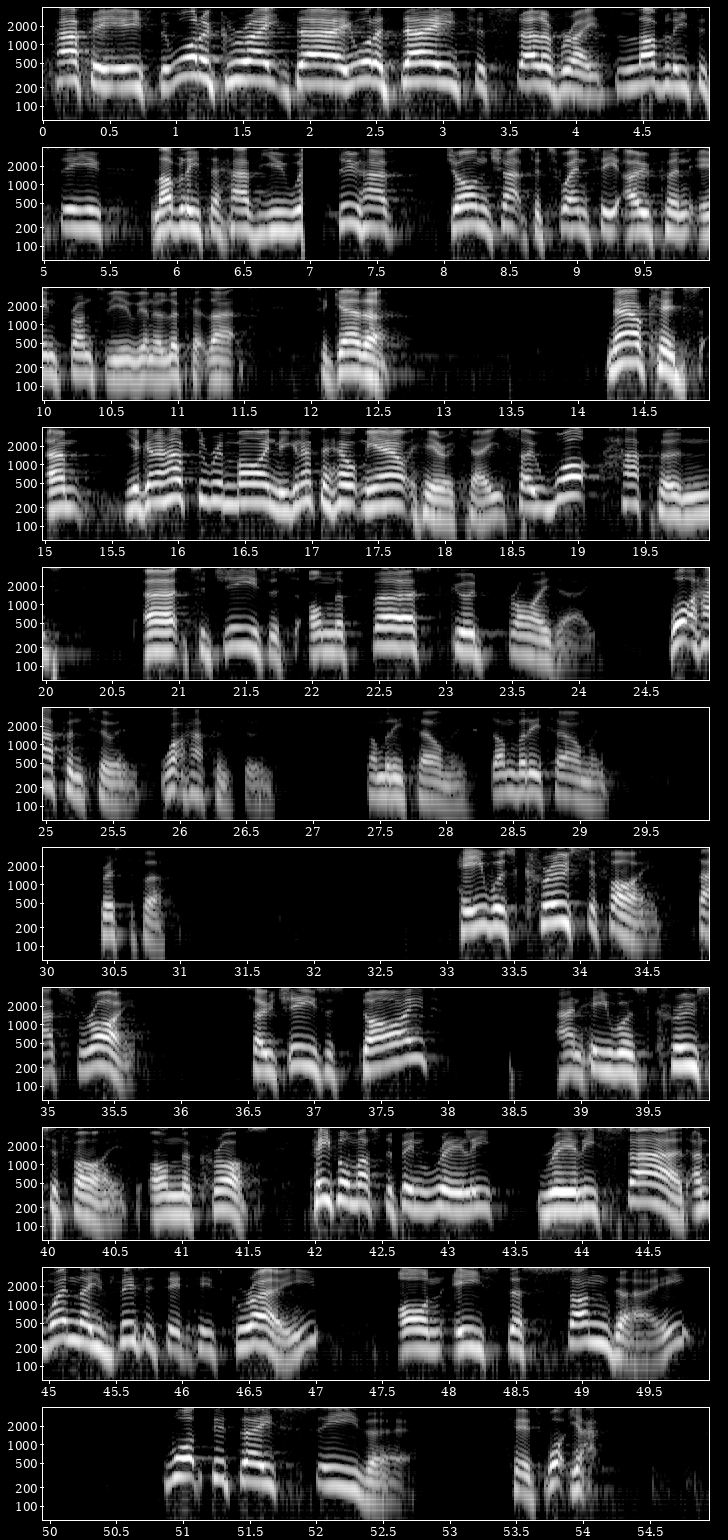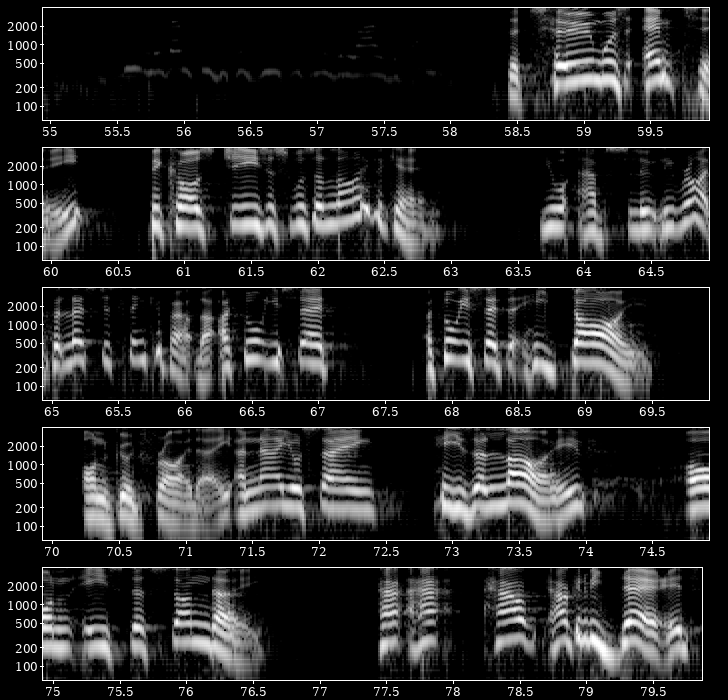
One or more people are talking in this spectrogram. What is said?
Happy Easter. What a great day. What a day to celebrate. It's lovely to see you. Lovely to have you with us. Do have John chapter 20 open in front of you. We're going to look at that together. Now, kids, um, you're going to have to remind me, you're going to have to help me out here, okay? So, what happened uh, to Jesus on the first Good Friday? What happened to him? What happened to him? Somebody tell me. Somebody tell me. Christopher. He was crucified. That's right. So Jesus died and he was crucified on the cross. People must have been really, really sad. And when they visited his grave on Easter Sunday, what did they see there? Kids, what? Yeah. The tomb was empty because Jesus was alive again. You're absolutely right. But let's just think about that. I thought you said I thought you said that he died on Good Friday, and now you're saying he's alive on Easter Sunday. How, how, how, how can he be dead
